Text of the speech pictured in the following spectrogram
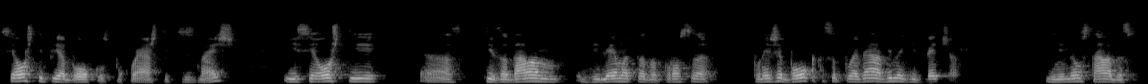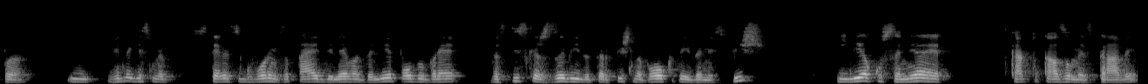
Все още пия болко успокоящи, ти знаеш. И все още ти задавам дилемата, въпроса, понеже болката се появява винаги вечер и не ме остава да спа. И винаги сме с тебе си говорим за тая дилема, дали е по-добре да стискаш зъби и да търпиш на болката и да не спиш, или ако съня е, както казваме, здраве,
